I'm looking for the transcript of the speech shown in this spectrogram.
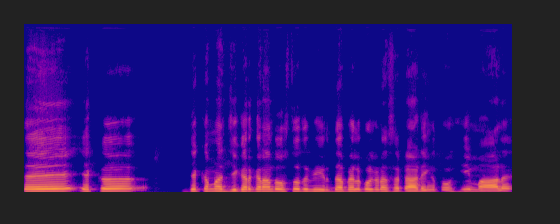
ਤੇ ਇੱਕ ਜੇਕਰ ਮੈਂ ਜ਼ਿਕਰ ਕਰਾਂ ਦੋਸਤੋ ਤੇ ਵੀਰ ਦਾ ਬਿਲਕੁਲ ਜਿਹੜਾ ਸਟਾਰਟਿੰਗ ਤੋਂ ਹੀ ਮਾਲ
